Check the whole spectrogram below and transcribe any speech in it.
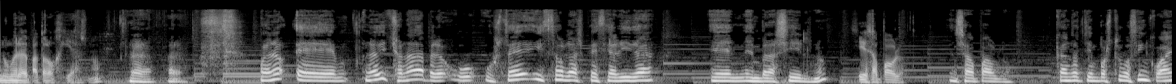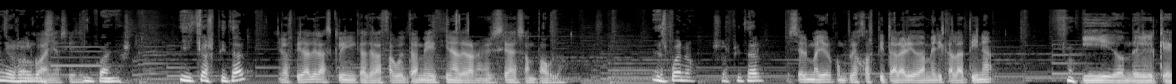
número de patologías, ¿no? Claro, claro. Bueno, eh, no he dicho nada, pero usted hizo la especialidad en, en, Brasil, ¿no? Sí, en Sao Paulo. En Sao Paulo. ¿Cuánto tiempo estuvo? ¿Cinco años? Cinco años, sí, sí. Cinco años. ¿Y qué hospital? El Hospital de las Clínicas de la Facultad de Medicina de la Universidad de San Paulo. ¿Es bueno su hospital? Es el mayor complejo hospitalario de América Latina y donde el que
